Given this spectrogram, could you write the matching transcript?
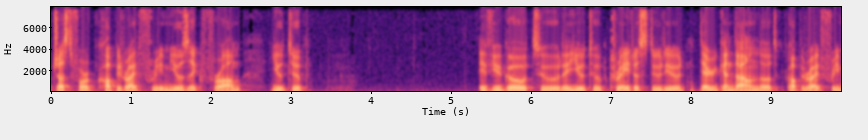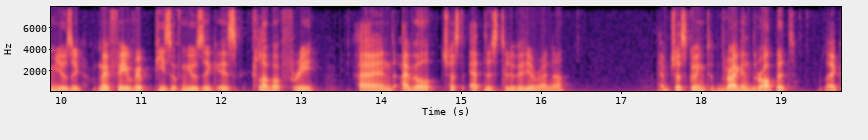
just for copyright free music from YouTube. If you go to the YouTube Creator Studio, there you can download copyright free music. My favorite piece of music is Clover 3 and I will just add this to the video right now. I'm just going to drag and drop it like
